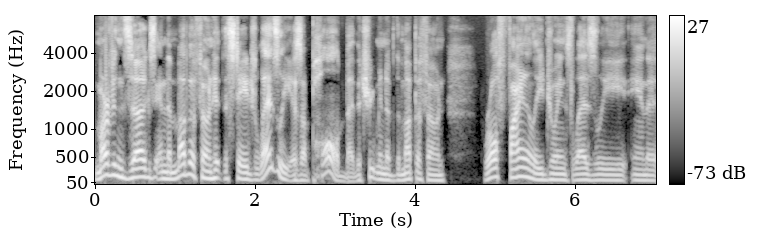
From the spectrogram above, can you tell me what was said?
Marvin Suggs and the Muppaphone hit the stage. Leslie is appalled by the treatment of the Muppaphone. Rolf finally joins Leslie, and uh,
